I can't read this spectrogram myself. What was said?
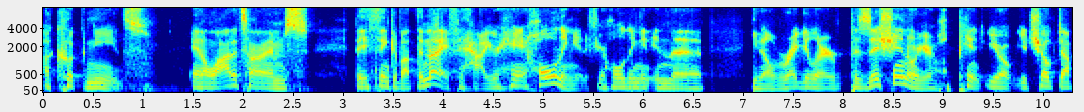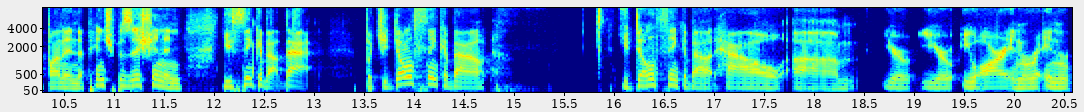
a cook needs. And a lot of times they think about the knife, how you're holding it. If you're holding it in the, you know, regular position or you're pin- you're you're choked up on it in the pinch position and you think about that. But you don't think about you don't think about how um, you're you're you are in re- in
